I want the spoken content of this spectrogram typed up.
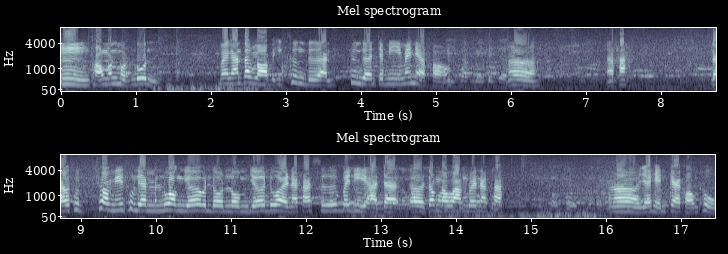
อืม ของมันหมดรุ่น ไม่งั้นต้องรอไปอีกครึ่งเดือน ครึ่งเดือนจะมีไหมเนี่ยของ มีครับมีที่เดือนเออ นะคะ แล้วทุช่วงนี้ทุเรียนมันร่วงเยอะ มันโดนลมเยอะด้วยนะคะ ซื้อไม่ดีอาจจะ เออ ต้องระวังด้วยนะคะเป็นของถูกไม่ต้องเออ อย่าเห็นแก่ของถูก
